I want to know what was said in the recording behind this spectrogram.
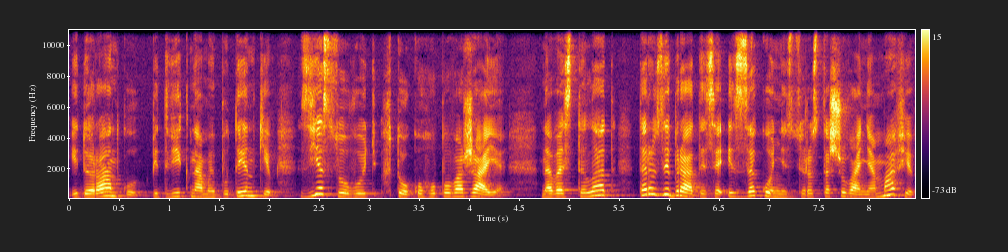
і до ранку під вікнами будинків з'ясовують, хто кого поважає. Навести лад та розібратися із законністю розташування мафів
